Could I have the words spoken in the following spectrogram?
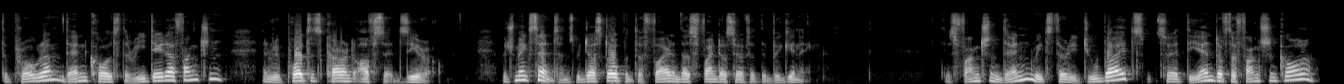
The program then calls the readData function and reports its current offset 0, which makes sense since we just opened the file and thus find ourselves at the beginning. This function then reads 32 bytes, so at the end of the function call,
